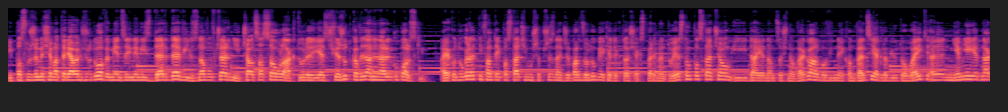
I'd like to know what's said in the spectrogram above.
I posłużymy się materiałem źródłowym, m.in. z Daredevil, znowu w czerni, Charlesa Soula, który jest świeżutko wydany na rynku polskim. A jako długoletni fan tej postaci muszę przyznać, że bardzo lubię, kiedy ktoś eksperymentuje z tą postacią i daje nam coś nowego albo w innej konwencji, jak robił to Wade. E, Niemniej jednak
